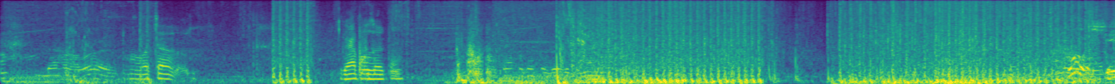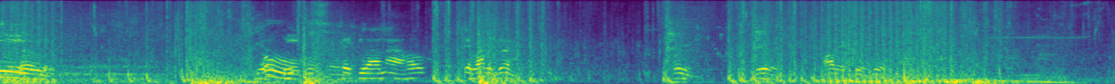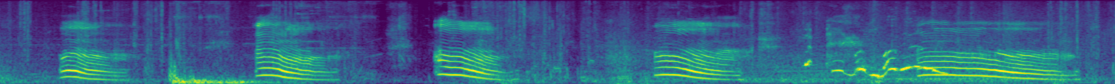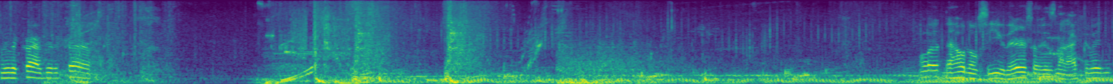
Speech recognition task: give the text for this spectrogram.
Oh, watch out. Grapples right there. That's what that's what really the Oh shit! Oh, bitch, good shit. check you out now, ho. Shit, why the gun? Bullet. Good. All that shit Mmm. Mmm. Mmm. Do the crab, do the crab. What the hell don't see you there, so it's not activating?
